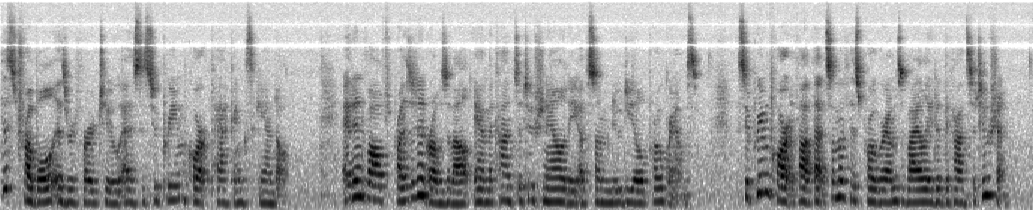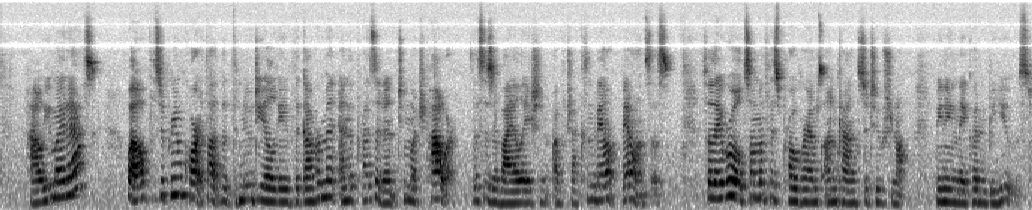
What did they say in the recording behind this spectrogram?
This trouble is referred to as the Supreme Court packing scandal. It involved President Roosevelt and the constitutionality of some New Deal programs. The Supreme Court thought that some of his programs violated the Constitution. How, you might ask? Well, the Supreme Court thought that the New Deal gave the government and the president too much power. This is a violation of checks and balances. So they ruled some of his programs unconstitutional, meaning they couldn't be used.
